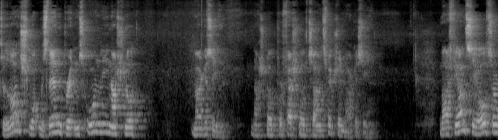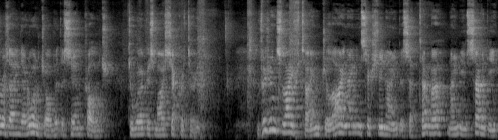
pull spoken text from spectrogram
to launch what was then Britain's only national magazine, National Professional Science Fiction magazine. My fiancée also resigned their own job at the same college to work as my secretary. Vision's lifetime, July 1969 to September 1970,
